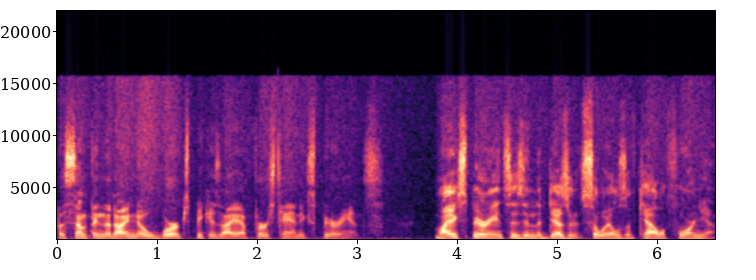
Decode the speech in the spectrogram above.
but something that I know works because I have firsthand experience. My experience is in the desert soils of California.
